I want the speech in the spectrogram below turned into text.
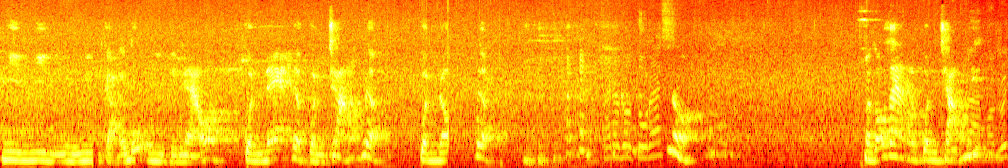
nhìn nhìn nhìn cả cái bộ nhìn cái áo à. quần đen được quần trắng cũng được quần đỏ cũng được no. mà rõ ràng là quần trắng ấy.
